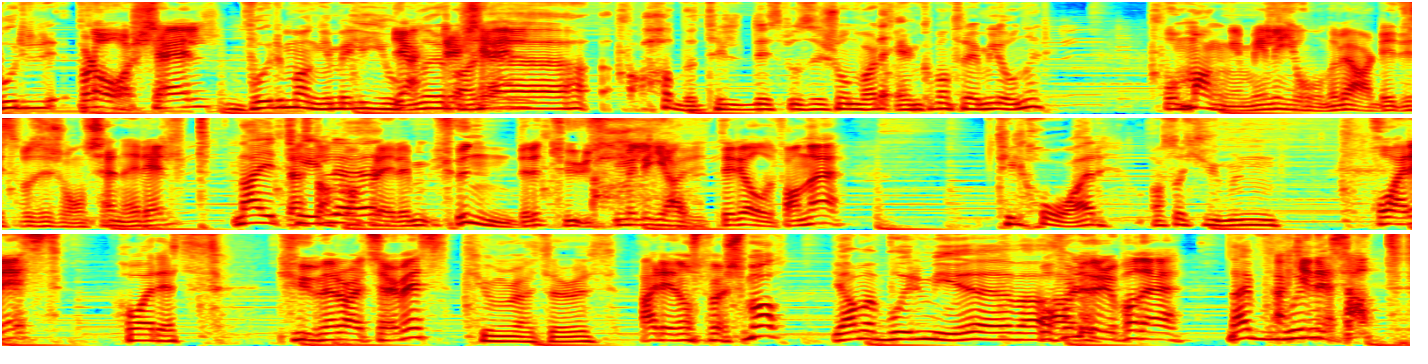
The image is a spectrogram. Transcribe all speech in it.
hvor, blåskjell. hvor mange millioner var det hadde til disposisjon? Var det 1,3 millioner? Hvor mange millioner vi har til disposisjon generelt? Nei, Det er til, snakk om eh, flere hundre tusen milliarder i oljefondet. til HR. Altså Human HRS, HRS. Human Rights Service. Human Rights Service. Er det noe spørsmål? Ja, men hvor mye hva Hvorfor er lurer du på det? Nei, Er ikke det satt?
